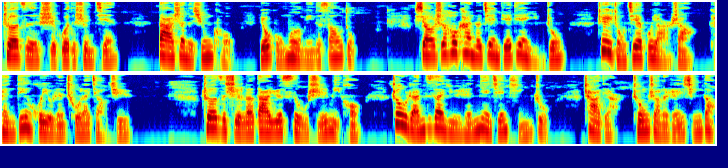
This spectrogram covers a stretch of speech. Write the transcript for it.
车子驶过的瞬间，大山的胸口有股莫名的骚动。小时候看的间谍电影中，这种节骨眼上肯定会有人出来搅局。车子驶了大约四五十米后，骤然的在女人面前停住，差点冲上了人行道。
